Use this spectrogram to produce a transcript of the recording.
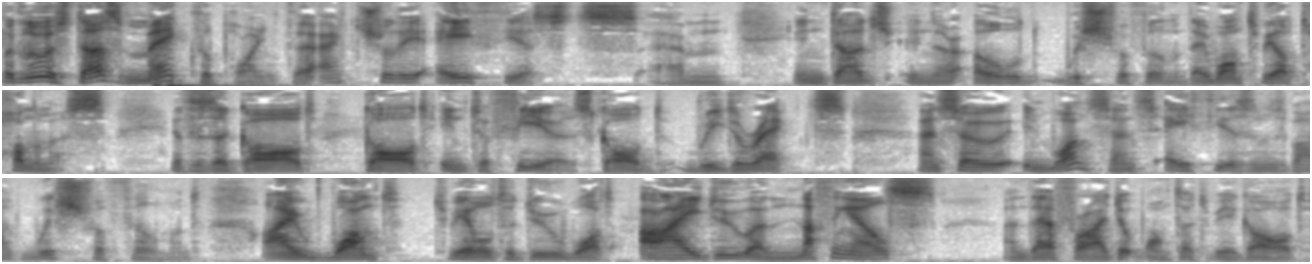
But Lewis does make the point that actually atheists um, indulge in their old wish fulfillment. They want to be autonomous. If there's a God, God interferes, God redirects. And so, in one sense, atheism is about wish fulfillment. I want to be able to do what I do and nothing else, and therefore I don't want there to be a God.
